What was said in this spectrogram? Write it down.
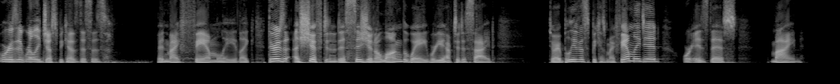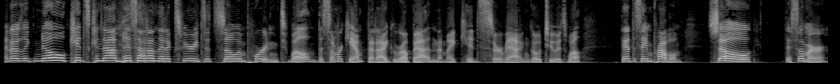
or is it really just because this has been my family? Like there's a shift in a decision along the way where you have to decide do I believe this because my family did, or is this mine? And I was like, no, kids cannot miss out on that experience. It's so important. Well, the summer camp that I grew up at and that my kids serve at and go to as well, they had the same problem. So this summer,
